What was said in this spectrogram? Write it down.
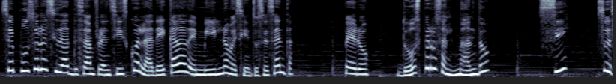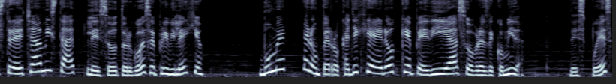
se puso la ciudad de San Francisco en la década de 1960. Pero, ¿dos perros al mando? Sí, su estrecha amistad les otorgó ese privilegio. Boomer era un perro callejero que pedía sobras de comida. Después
